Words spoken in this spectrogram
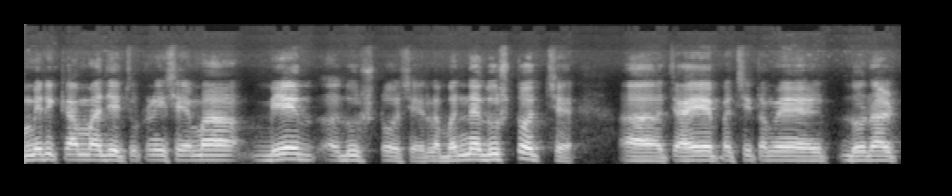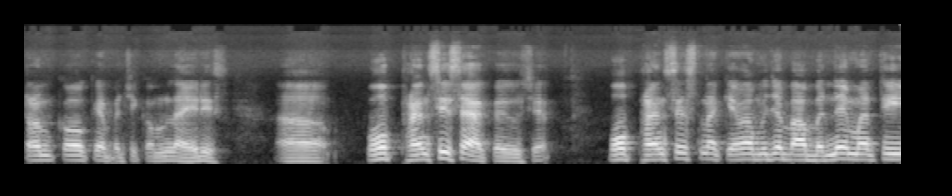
અમેરિકામાં જે ચૂંટણી છે એમાં બે દુષ્ટો છે. એટલે બંને દુષ્ટો જ છે. ચાહે પછી તમે ડોનાલ્ડ ટ્રમ્પ કહો કે પછી કમલા હેરિસ. પોપ ફ્રાન્સિસે આ કહ્યું છે. પોપ ફ્રાન્સિસના કહેવા મુજબ આ બંનેમાંથી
